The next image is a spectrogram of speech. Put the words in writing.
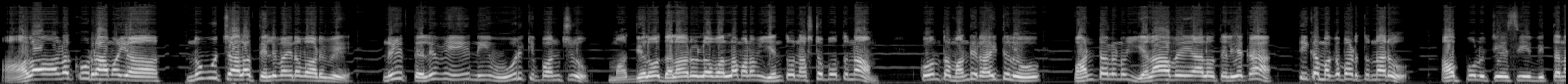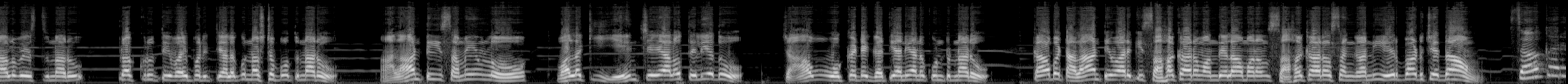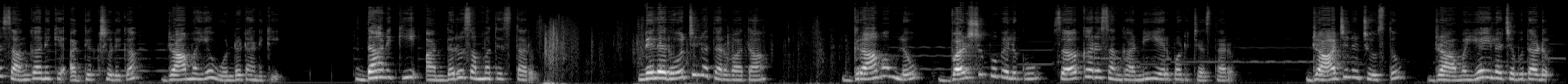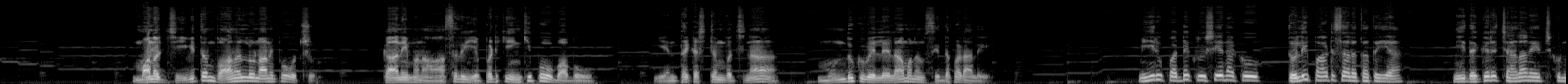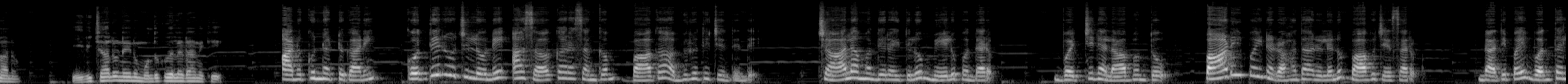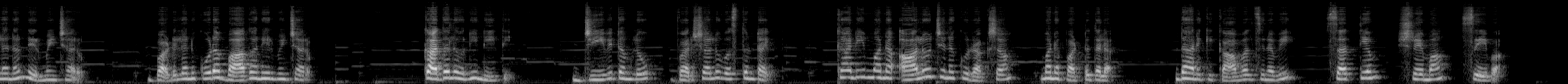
అలా అనకు రామయ్య. నువ్వు చాలా తెలివైన వాడివి నీ తెలివి నీ ఊరికి పంచు. మధ్యలో దళారుల వల్ల మనం ఎంతో నష్టపోతున్నాం. కొంతమంది రైతులు పంటలను ఎలా వేయాలో తెలియక తిక మగపడుతున్నారు. అప్పులు చేసి విత్తనాలు వేస్తున్నారు. ప్రకృతి వైపరీత్యాలకు నష్టపోతున్నారు. అలాంటి సమయంలో వాళ్ళకి ఏం చేయాలో తెలియదు. చావు ఒక్కటే గతి అని అనుకుంటున్నారు. కాబట్టి అలాంటి వారికి సహకారం అందేలా మనం సహకార సంఘాన్ని ఏర్పాటు చేద్దాం. సహకార సంఘానికి అధ్యక్షుడిగా రామయ్య ఉండటానికి దానికి అందరూ సమ్మతిస్తారు. నెల రోజుల తర్వాత గ్రామంలో వర్షపు వెలుగు సహకార సంఘాన్ని ఏర్పాటు చేస్తారు. రాజును చూస్తూ రామయ్య ఇలా చెబుతాడు. మన జీవితం వానల్లో నానిపోవచ్చు. కాని మన ఆశలు ఎప్పటికీ ఇంకిపోవు బాబు. ఎంత కష్టం వచ్చినా ముందుకు వెళ్ళేలా మనం సిద్ధపడాలి. మీరు పడ్డ కృషే నాకు తొలి పాఠశాల తాతయ్య. మీ దగ్గర చాలా నేర్చుకున్నాను. ఇవి చాలు నేను ముందుకు వెళ్ళడానికి. అనుకున్నట్టుగాని కొద్ది రోజుల్లోనే ఆ సహకార సంఘం బాగా అభివృద్ధి చెందింది. చాలా మంది రైతులు మేలు పొందారు. వచ్చిన లాభంతో పాడైపోయిన రహదారులను బాగు చేశారు. నదిపై వంతెలను నిర్మించారు. బడులను కూడా బాగా నిర్మించారు. కథలోని నీతి. జీవితంలో వర్షాలు వస్తుంటాయి. కానీ మన ఆలోచనకు రక్ష మన పట్టుదల. దానికి కావలసినవి సత్యం శ్రమ సేవ.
